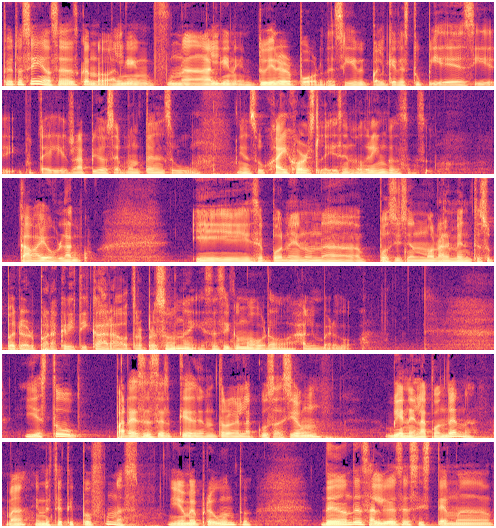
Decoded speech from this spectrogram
Pero sí, o sea, es cuando alguien funa a alguien en Twitter por decir cualquier estupidez y, puta, y rápido se monta en su, en su high horse, le dicen los gringos, en su caballo blanco. Y se pone en una posición moralmente superior para criticar a otra persona. Y es así como, bro, Hallenbergo. Y esto parece ser que dentro de la acusación viene la condena, ¿va? En este tipo de funas. Y yo me pregunto, ¿De dónde salió ese sistema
